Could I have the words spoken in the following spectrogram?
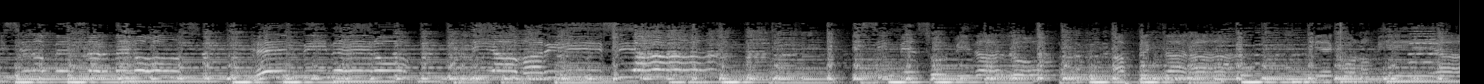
Quisiera pensar menos en dinero y avaricia. Y si pienso olvidarlo, afectará mi economía.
